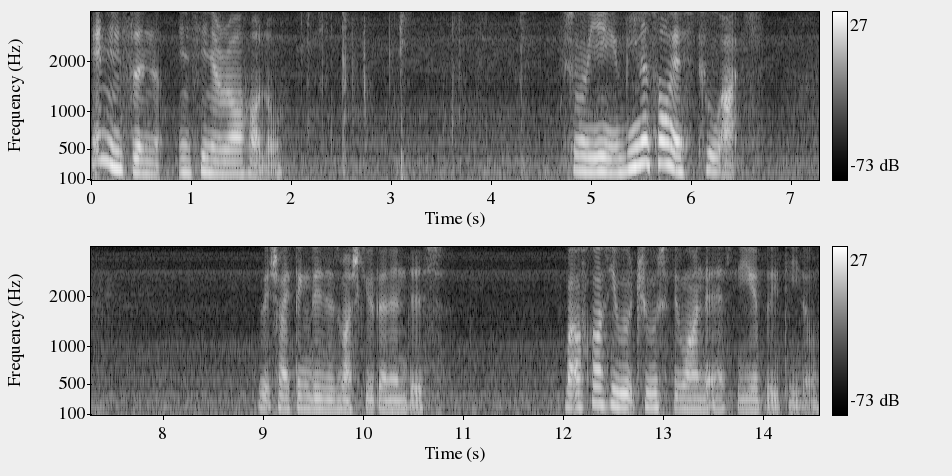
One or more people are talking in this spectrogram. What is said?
an Incin Incineroar Holo. So the Venusaur has two arts, which I think this is much cuter than this. But of course you would choose the one that has the ability though.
